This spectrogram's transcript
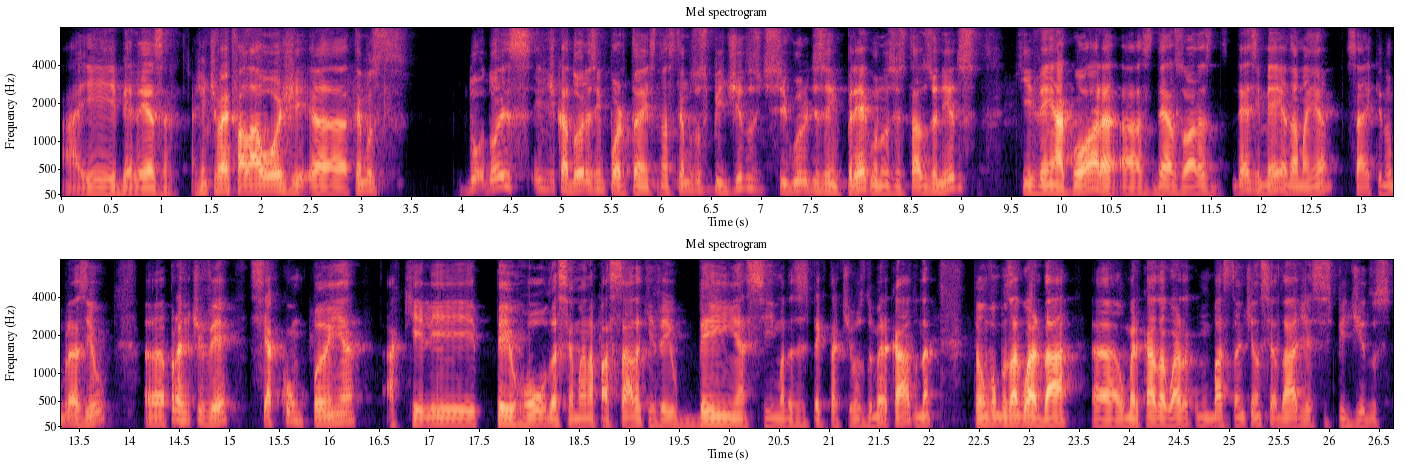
Aí, beleza. A gente vai falar hoje, uh, temos dois indicadores importantes. Nós temos os pedidos de seguro-desemprego nos Estados Unidos que vem agora às 10 horas, 10 e meia da manhã, sai aqui no Brasil, uh, ah, para a gente ver se acompanha aquele payroll da semana passada que veio bem acima das expectativas do mercado, né? Então vamos aguardar, uh, o mercado aguarda com bastante ansiedade esses pedidos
